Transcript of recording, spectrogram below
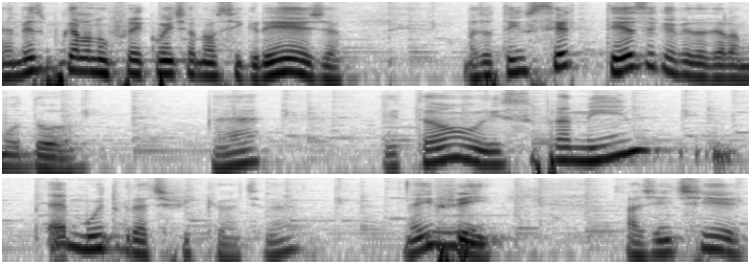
né? mesmo que ela não frequente a nossa igreja, mas eu tenho certeza que a vida dela mudou, né? Então, isso para mim é muito gratificante, né? Enfim, a gente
